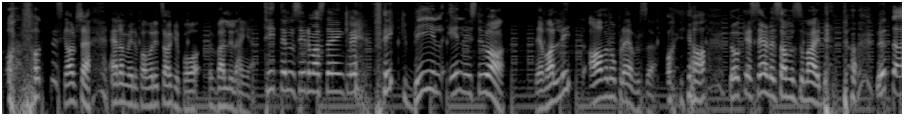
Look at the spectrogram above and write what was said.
Og faktisk kanskje en av mine favorittsaker på veldig lenge. Tittelen sier det meste, egentlig. Fikk bil inn i stua. Det var litt av en opplevelse. Og ja, dere ser det samme som meg. Dette, dette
